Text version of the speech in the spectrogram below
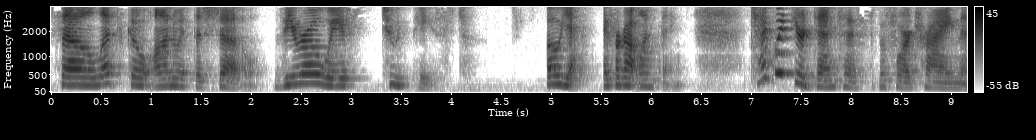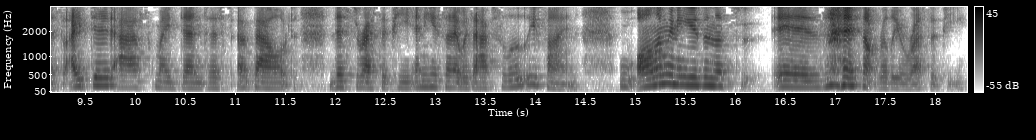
So let's go on with the show. Zero waste toothpaste. Oh yeah, I forgot one thing. Check with your dentist before trying this. I did ask my dentist about this recipe and he said it was absolutely fine. All I'm going to use in this is, it's not really a recipe.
